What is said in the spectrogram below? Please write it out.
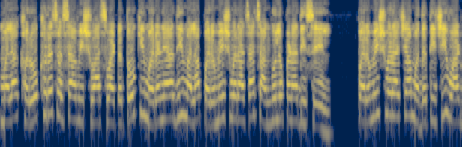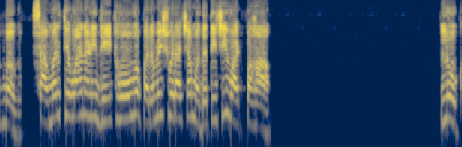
मला खरोखरच असा विश्वास वाटतो की मरण्याआधी मला परमेश्वराचा चांगुलपणा दिसेल. परमेश्वराच्या मदतीची वाट बघ. सामर्थ्यवान आणि धीट हो व परमेश्वराच्या मदतीची वाट पहा. लोक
